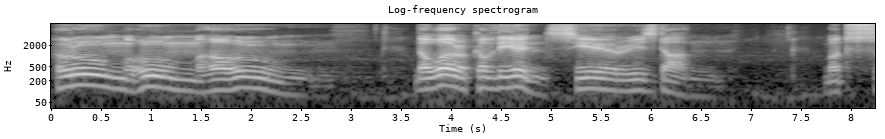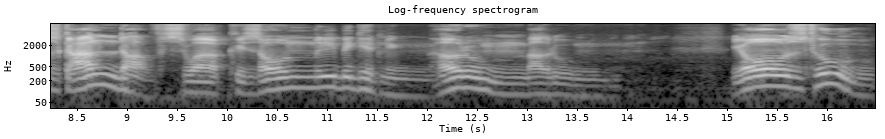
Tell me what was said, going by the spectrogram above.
Hroom, hoom, haum. The work of the Ents here is done. But Gandalf's work is only beginning. Harum, barum. Yours too,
